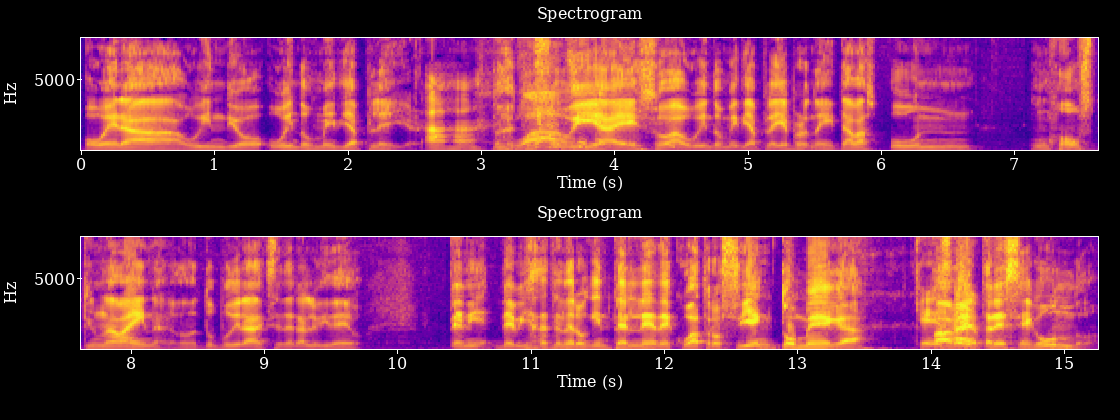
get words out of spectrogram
o era Windows, Windows Media Player. Ajá. Entonces Wow. tú subías eso a Windows Media Player, pero necesitabas un, un hosting, una vaina, donde tú pudieras acceder al video. Tenía- debías de tener un internet de 400 megas para ver ep- 3 segundos.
